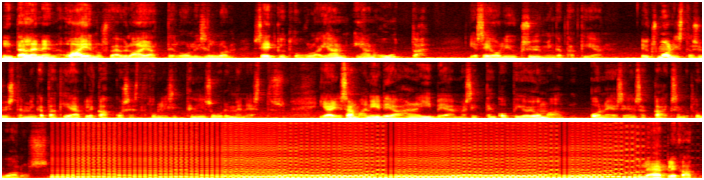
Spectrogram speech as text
Niin tällainen laajennusväyläajattelu oli silloin 70-luvulla ihan, ihan uutta, ja se oli yksi syy, minkä takia, yksi monista syistä, minkä takia Apple 2 tuli sitten niin suuri menestys. Ja saman ideahan IBM sitten kopioi omaan koneeseensa 80-luvun alussa. Kyllä Apple 2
